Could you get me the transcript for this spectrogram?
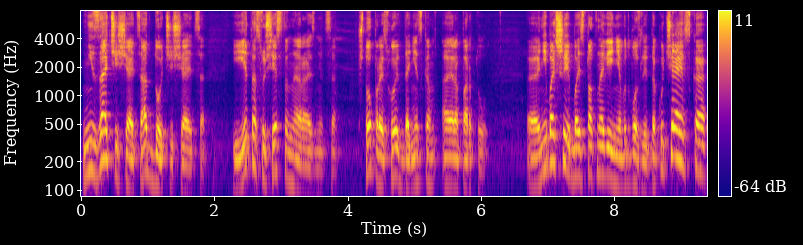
Не зачищается, а дочищается. И это существенная разница. Что происходит в Донецком аэропорту? Э, небольшие боестолкновения вот возле Докучаевска.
